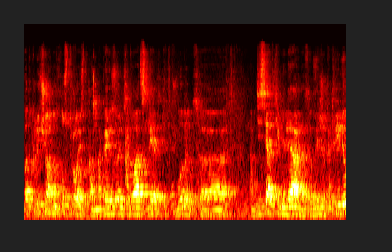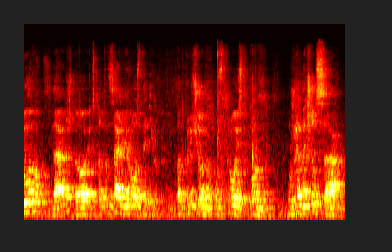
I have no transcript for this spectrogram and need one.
подключенных устройств там, на горизонте 20 лет будут там, десятки миллиардов и ближе к триллиону, да, что экспотенциальный рост этих подключенных устройств он уже начался,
